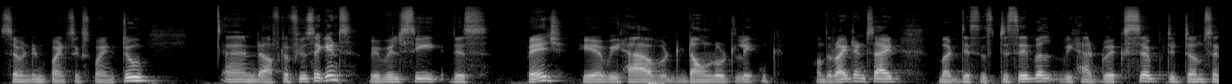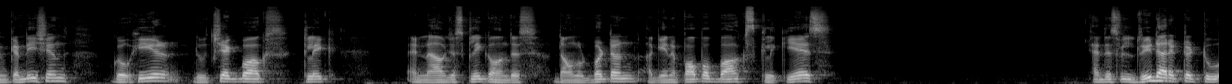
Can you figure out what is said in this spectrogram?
17.6.2 and after a few seconds we will see this page. Here we have download link on the right hand side, but this is disabled. We have to accept the terms and conditions. Go here, do checkbox, click, and now just click on this download button. Again, a pop-up box, click yes. And this will redirect it to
